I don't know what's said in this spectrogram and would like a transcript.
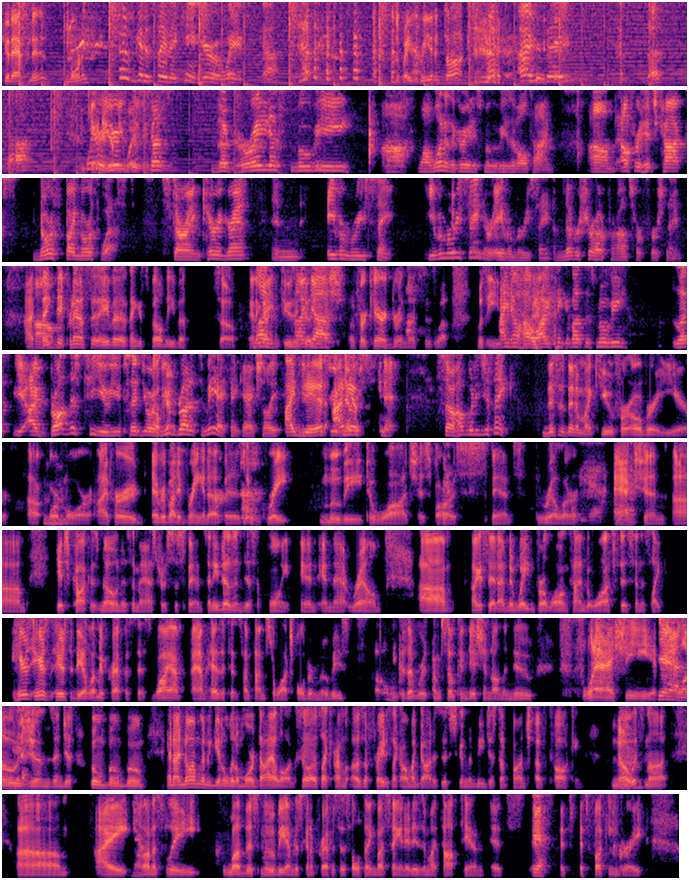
Good afternoon, morning. I was gonna say they can't hear a wave, Scott. Just waiting for you to talk. I'm Dave. That's Scott. We're here to waving. discuss the greatest movie, ah, well, one of the greatest movies of all time. Um, Alfred Hitchcock's North by Northwest, starring Cary Grant and Ava Marie Saint. Eva Marie Saint or Ava Marie Saint? I'm never sure how to pronounce her first name. I think um, they pronounce it Ava. I think it's spelled Eva. So, and it got confusing because of her character in this as well was Eve. I know how I think about this movie. Let yeah, I brought this to you. You said you Okay. you brought it to me. I think actually. I You did. I never have. seen it. So how, what did you think? This has been in my queue for over a year uh, or Mhm. more. I've heard everybody bring it up as a great movie to watch as far Yeah. as suspense, thriller, yeah, action. Um, Hitchcock is known as a master of suspense, and he doesn't disappoint in in that realm. Um, like I said, I've been waiting for a long time to watch this, and it's like here's here's here's the deal. Let me preface this: why I'm I'm hesitant sometimes to watch older movies Oh, because I, I'm so conditioned on the new flashy Yeah, yeah. explosions and just boom, boom, boom. And I know I'm going to get a little more dialogue. So I was like, I'm, I was afraid. It's like, oh my god, is this going to be just a bunch of talking? No, Mhm. it's not. Um, I Yeah. honestly love this movie. I'm just going to preface this whole thing by saying it is in my top ten. It's Yeah. it's it's it's fucking great.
